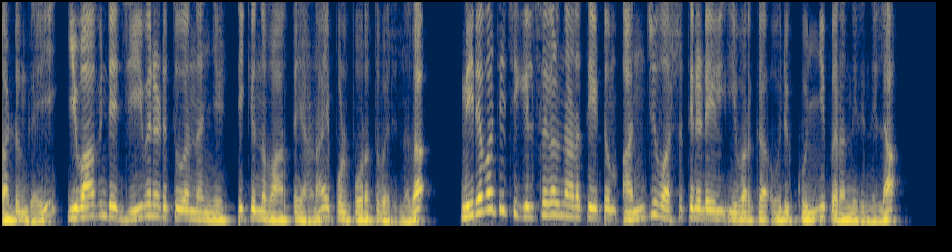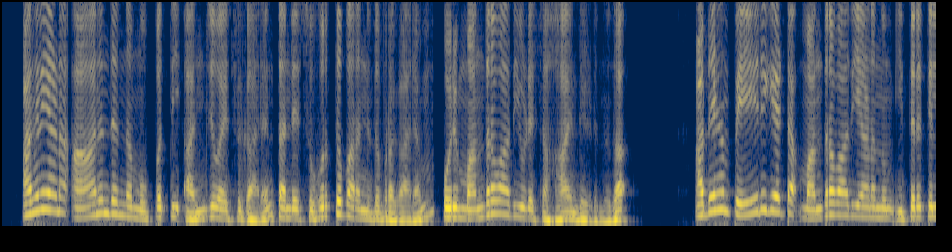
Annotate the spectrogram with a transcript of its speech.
കടുങ്കൈ യുവാവിന്റെ ജീവനെടുത്തുവെന്ന ഞെട്ടിക്കുന്ന വാർത്തയാണ് ഇപ്പോൾ പുറത്തുവരുന്നത്. നിരവധി ചികിത്സകൾ നടത്തിയിട്ടും അഞ്ചു വർഷത്തിനിടയിൽ ഇവർക്ക് ഒരു കുഞ്ഞു പിറന്നിരുന്നില്ല. അങ്ങനെയാണ് ആനന്ദ് എന്ന മുപ്പത്തി അഞ്ച് വയസ്സുകാരൻ തന്റെ സുഹൃത്ത് പറഞ്ഞത് പ്രകാരം ഒരു മന്ത്രവാദിയുടെ സഹായം തേടുന്നത്. അദ്ദേഹം പേരുകേട്ട മന്ത്രവാദിയാണെന്നും ഇത്തരത്തിൽ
